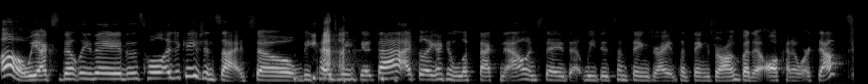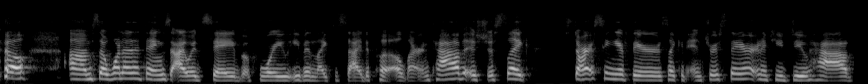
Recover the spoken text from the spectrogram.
oh, we accidentally made this whole education side. So because yeah. we did that, I feel like I can look back now and say that we did some things right and some things wrong, but it all kind of worked out. So, um, so one of the things I would say before you even like decide to put a learn tab is just like start seeing if there's like an interest there. And if you do have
